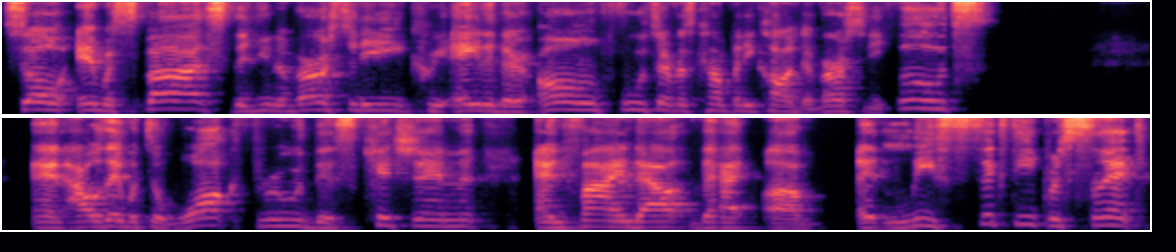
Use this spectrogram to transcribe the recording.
So in response, the university created their own food service company called Diversity Foods. And I was able to walk through this kitchen and find out that um, at least 60%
